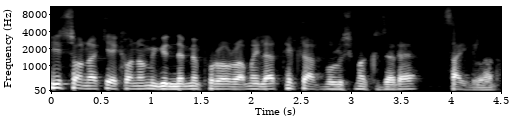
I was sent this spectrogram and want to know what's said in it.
Bir sonraki ekonomi gündemi programıyla tekrar buluşmak üzere saygılarım.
